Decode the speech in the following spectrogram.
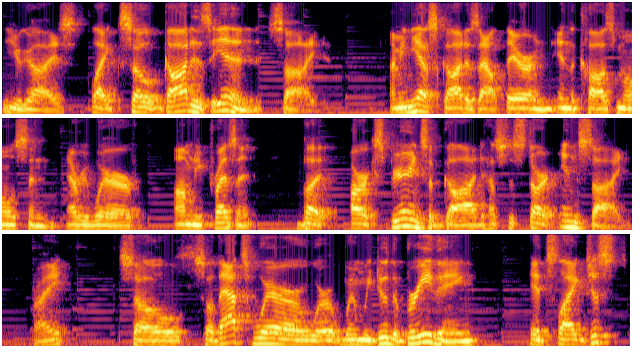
you guys. Like, so God is inside. I mean, yes, God is out there and in the cosmos and everywhere omnipresent, but our experience of God has to start inside, right? So so that's where we're when we do the breathing, it's like just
